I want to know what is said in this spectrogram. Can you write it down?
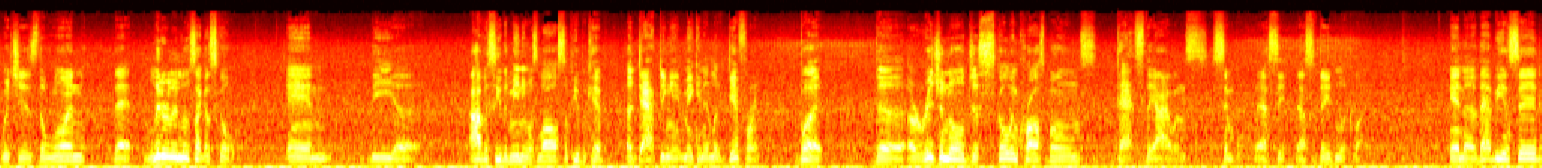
which is the one that literally looks like a skull. And the uh, obviously the meaning was lost, so people kept adapting it, making it look different. But the original, just skull and crossbones, that's the island's symbol. That's it. That's what they'd look like. And uh, that being said,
